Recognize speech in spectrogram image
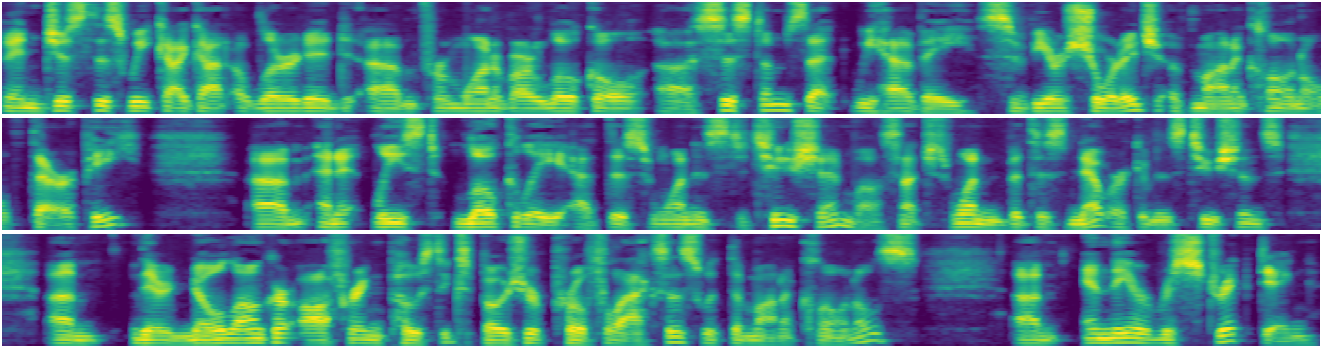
and just this week, I got alerted um, from one of our local uh, systems that we have a severe shortage of monoclonal therapy. Um, and at least locally at this one institution, well, it's not just one, but this network of institutions, um, they're no longer offering post exposure prophylaxis with the monoclonals. Um, and they are restricting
